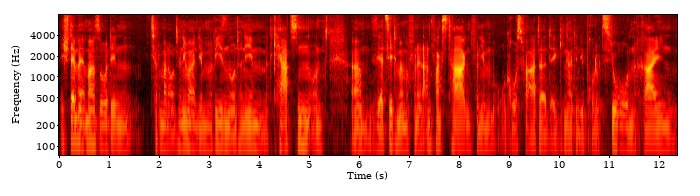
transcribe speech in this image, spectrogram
Ich stelle mir immer so den, ich hatte meine Unternehmerin, die haben ein Riesenunternehmen mit Kerzen und ähm, sie erzählte mir immer von den Anfangstagen, von ihrem Großvater, der ging halt in die Produktion rein,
